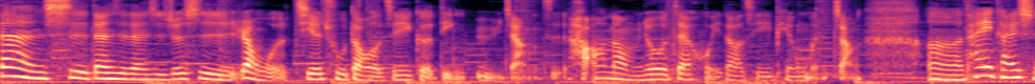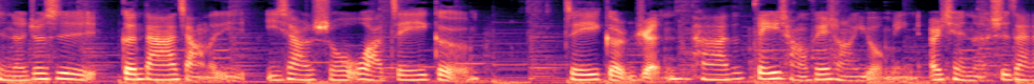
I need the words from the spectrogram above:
但是，但是，但是，就是让我接触到了这个领域，这样子。好，那我们就再回到这一篇文章。呃，他一开始呢，就是跟大家讲了一一下说，说哇，这一个这一个人他非常非常有名，而且呢是在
